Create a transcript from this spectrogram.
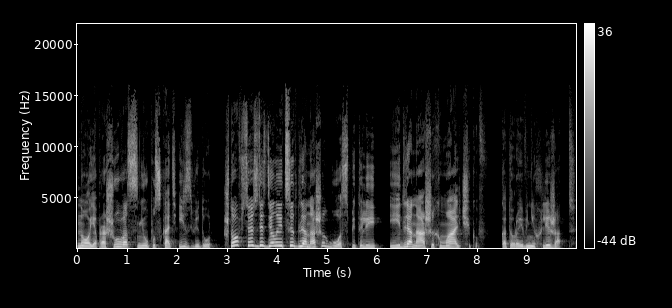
Но я прошу вас не упускать из виду, что все здесь делается для наших госпиталей и для наших мальчиков, которые в них лежат».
